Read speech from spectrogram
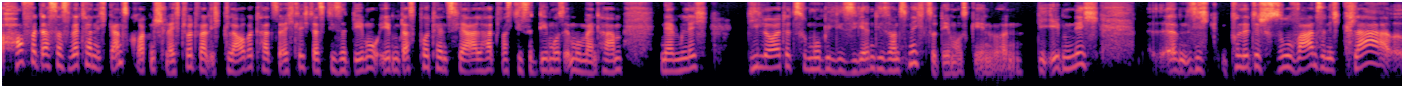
hoffe, dass das Wetter nicht ganz grottenschlecht wird, weil ich glaube tatsächlich, dass diese Demo eben das Potenzial hat, was diese Demos im Moment haben, nämlich die Leute zu mobilisieren, die sonst nicht zu Demos gehen würden, die eben nicht äh, sich politisch so wahnsinnig klar äh,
